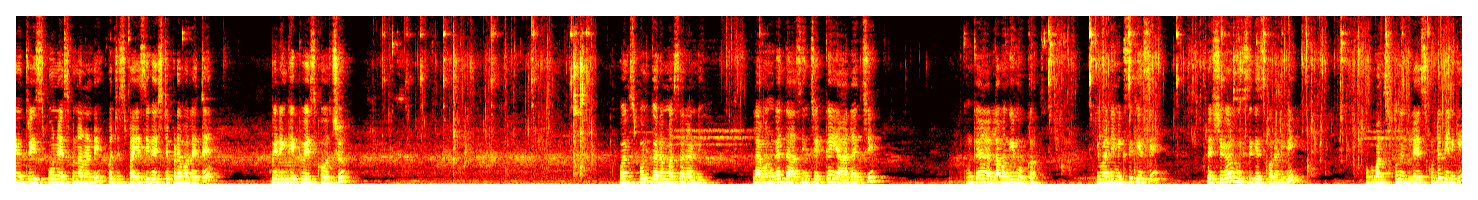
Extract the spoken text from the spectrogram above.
నేను త్రీ స్పూన్ వేసుకున్నానండి. కొంచెం స్పైసీగా ఇష్టపడే వాళ్ళైతే మీరు ఇంకెక్కువ వేసుకోవచ్చు. వన్ స్పూన్ గరం మసాలా అండి. లవంగ దాసిన చెక్క యాలచ్చి ఇంకా లవంగి ముగ్గ. ఇవన్నీ మిక్సీకి వేసి ఫ్రెష్గా మిక్సీకి వేసుకోవాలండి ఇవి. ఒక వన్ స్పూన్ ఇందులో వేసుకుంటే దీనికి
